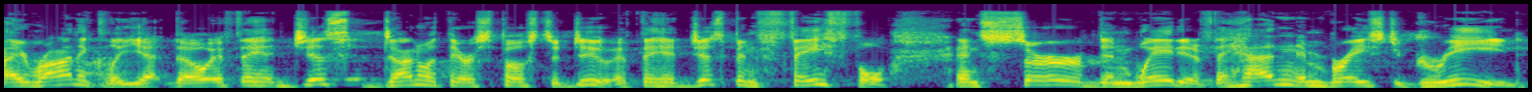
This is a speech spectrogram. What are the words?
Ironically, yet, though, if they had just done what they were supposed to do, if they had just been faithful and served and waited, if they hadn't embraced greed,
